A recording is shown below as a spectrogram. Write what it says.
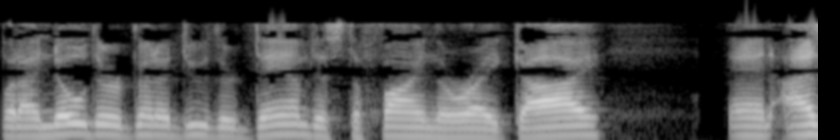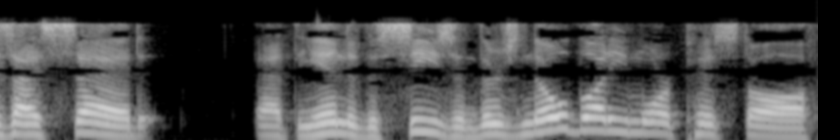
but I know they're going to do their damnedest to find the right guy. And as I said at the end of the season, there's nobody more pissed off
